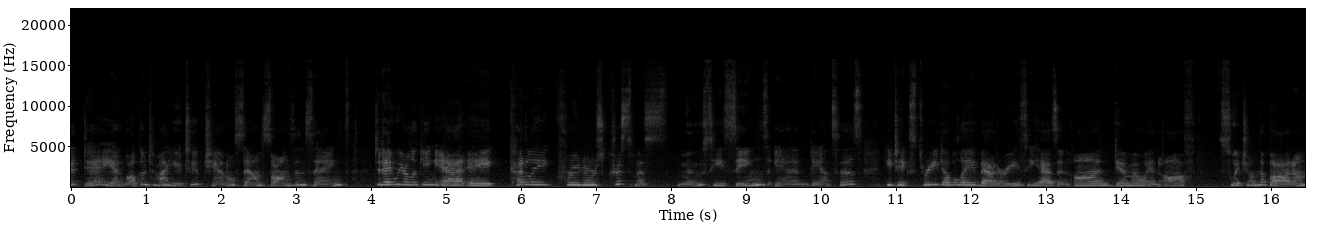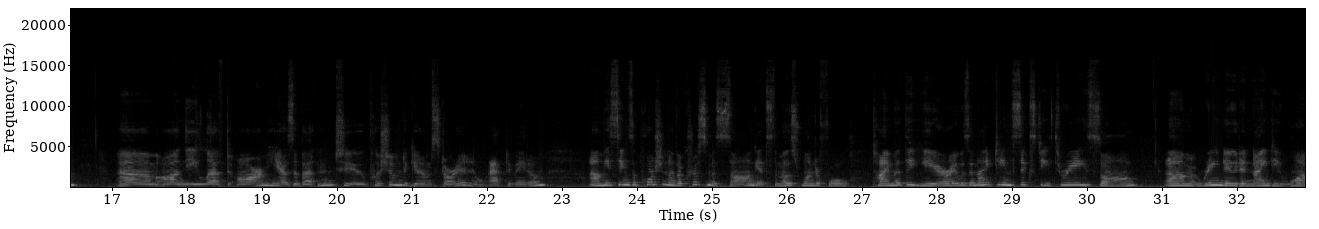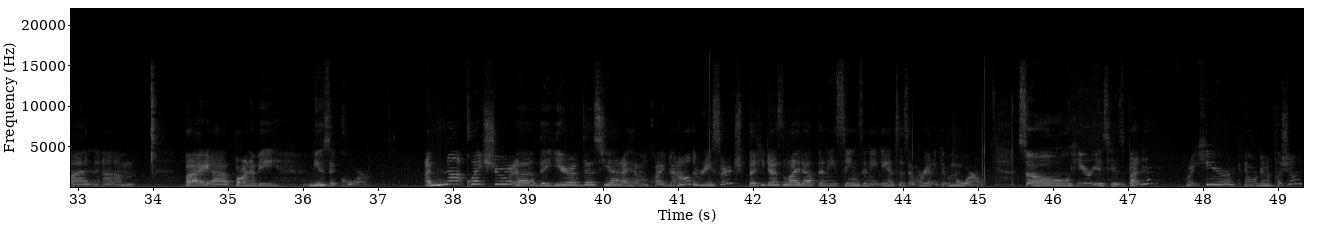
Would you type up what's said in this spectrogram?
Good day and welcome to my YouTube channel, Sounds, Songs, and Sayings. Today we are looking at a Cuddly Crooner's Christmas moose. He sings and dances. He takes three AA batteries. He has an on, demo, and off switch on the bottom. Um, on the left arm he has a button to push him to get him started. It'll activate him. Um, he sings a portion of a Christmas song. It's the most wonderful time of the year. It was a 1963 song, um, renewed in 91 um, by uh, Barnaby Music Corps. I'm not quite sure of the year of this yet. I haven't quite done all the research, but he does light up and he sings and he dances and we're going to give him a whirl. So here is his button right here and we're going to push him.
